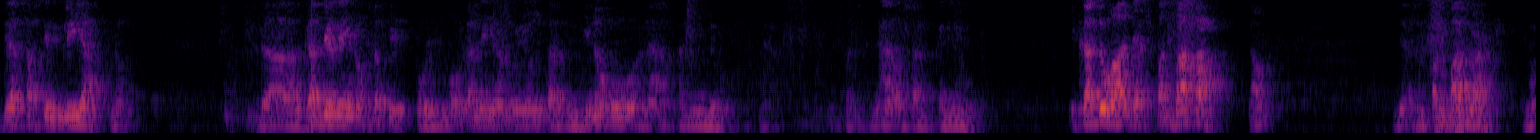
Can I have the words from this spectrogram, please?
diya sa assembleya no the gathering of the people mo gani nga ngayon tag Ginoo ana kaninyo na usab kanimo ikaduha diya sa pagbasa no diya sa pagbasa No?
